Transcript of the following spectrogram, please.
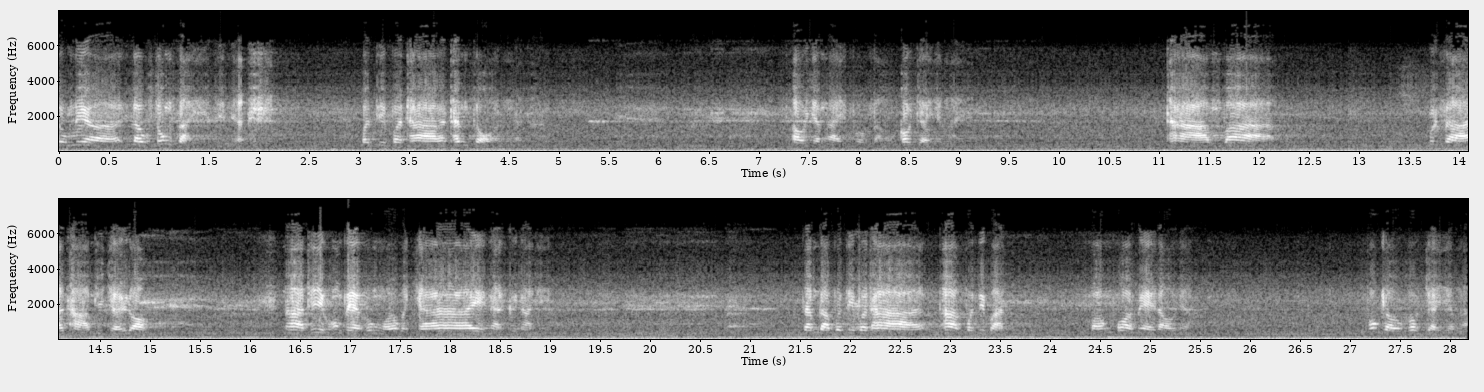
ตรงเนี้ยเราสงสัยทีเนี้ยปฏิปทาท่านสอนนะเอาอยัางไงพวกเราเข้าใจยังไง ถามว่าปรึกษาถามเฉยๆหรอก หน้าที่ของแพทย์ของหมอก็ใช่นั่นคือหน้าที่สำหรับปฏิปทาภาคปฏิบัติของพ่อแม่เราเนี่ย พวกเราเข้าใจยังไง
